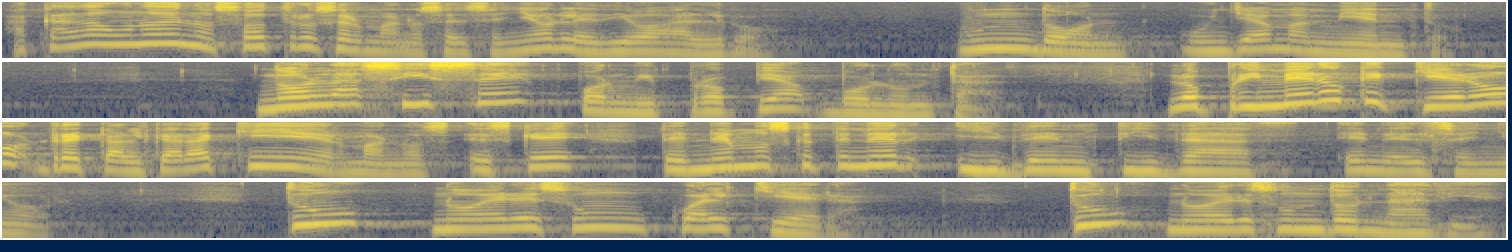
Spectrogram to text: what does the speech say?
A cada uno de nosotros, hermanos, el Señor le dio algo, un don, un llamamiento. No las hice por mi propia voluntad. Lo primero que quiero recalcar aquí, hermanos, es que tenemos que tener identidad en el Señor. Tú no eres un cualquiera. Tú no eres un donadie.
